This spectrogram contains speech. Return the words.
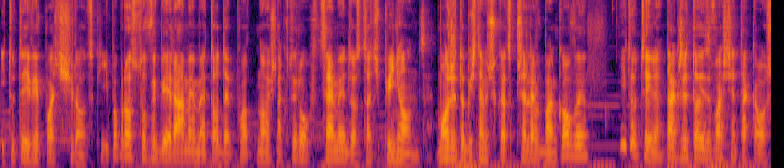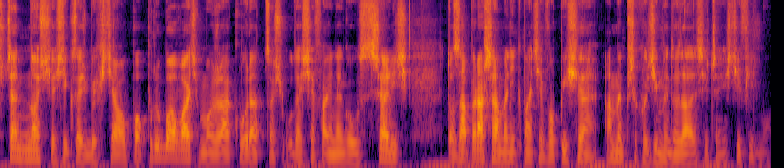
i tutaj wypłać środki. I po prostu wybieramy metodę płatności, na którą chcemy dostać pieniądze. Może to być na przykład przelew bankowy i to tyle. Także to jest właśnie taka oszczędność. Jeśli ktoś by chciał popróbować, może akurat coś uda się fajnego ustrzelić, to zapraszam, link macie w opisie, a my przechodzimy do dalszej części filmu.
